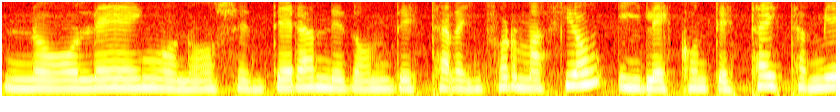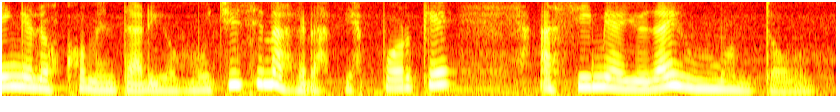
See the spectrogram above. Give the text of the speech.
no leen o no se enteran de dónde está la información y les contestáis también en los comentarios. Muchísimas gracias porque así me ayudáis un montón.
